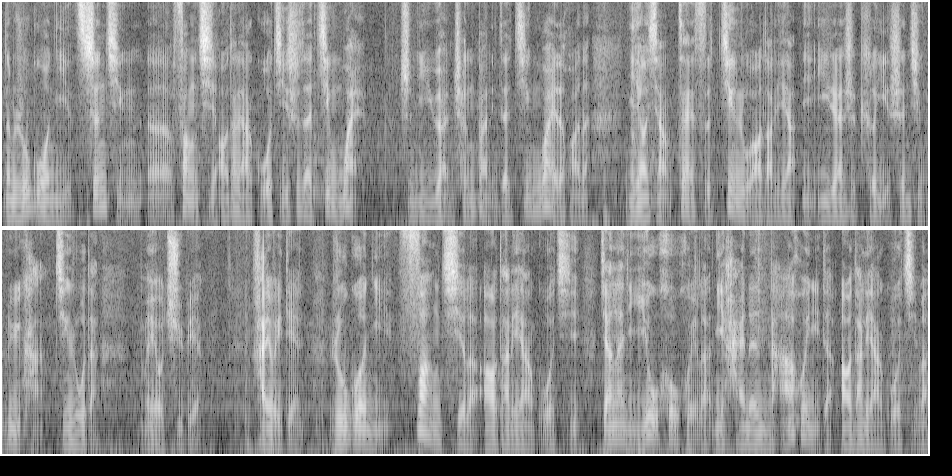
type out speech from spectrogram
那么，如果你申请呃放弃澳大利亚国籍是在境外，是你远程办理在境外的话呢，你要想再次进入澳大利亚，你依然是可以申请绿卡进入的，没有区别。还有一点，如果你放弃了澳大利亚国籍，将来你又后悔了，你还能拿回你的澳大利亚国籍吗？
